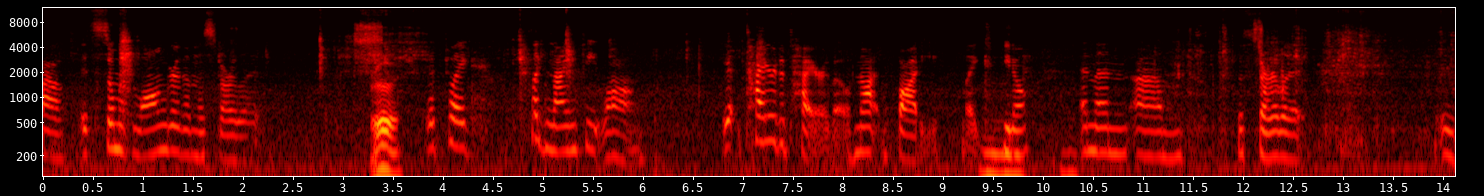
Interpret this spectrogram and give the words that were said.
wow, it's so much longer than the Starlet. Really? It's like it's like nine feet long. Yeah, tire to tire though, not body. Like you Mm. know. And then um, the Starlet is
